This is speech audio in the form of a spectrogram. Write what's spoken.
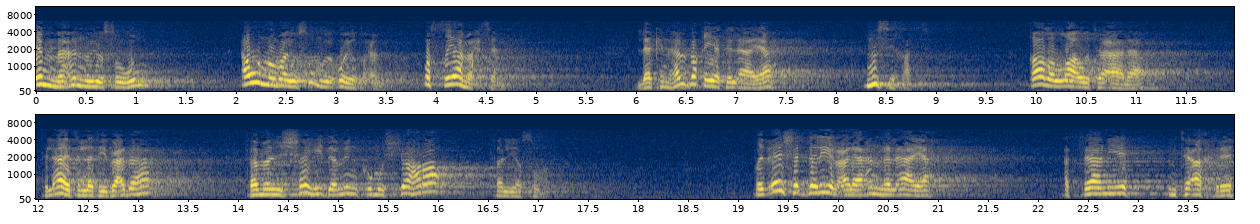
إما أنه يصوم أو أنه ما يصوم ويطعم والصيام أحسن. لكن هل بقيت الآية؟ نسخت. قال الله تعالى في الآية التي بعدها فمن شهد منكم الشهر فليصم. طيب إيش الدليل على أن الآية الثانية متأخرة؟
